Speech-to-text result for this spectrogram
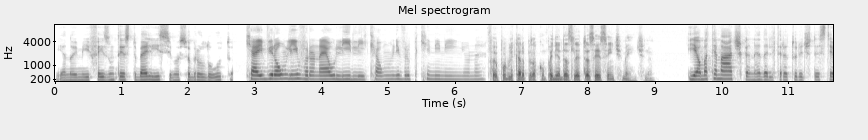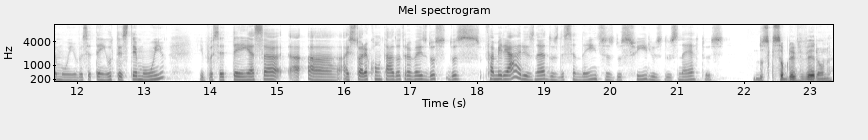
E a Noemi fez um texto belíssimo sobre o luto. Que aí virou um livro, né? O Lili, que é um livro pequenininho, né? Foi publicado pela Companhia das Letras recentemente, né? E é uma temática, né, da literatura de testemunho. Você tem o testemunho e você tem essa a, a, a história contada através dos, dos familiares, né, dos descendentes, dos filhos, dos netos dos que sobreviveram, né?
